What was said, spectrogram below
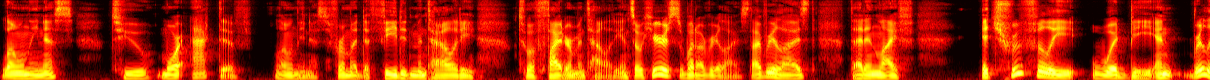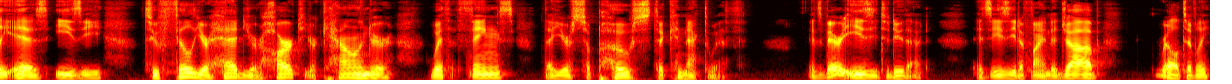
loneliness to more active loneliness, from a defeated mentality to a fighter mentality. And so here's what I've realized I've realized that in life, it truthfully would be and really is easy to fill your head, your heart, your calendar with things that you're supposed to connect with. It's very easy to do that. It's easy to find a job, relatively.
